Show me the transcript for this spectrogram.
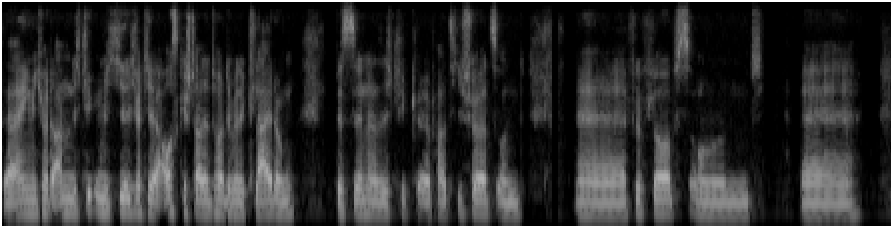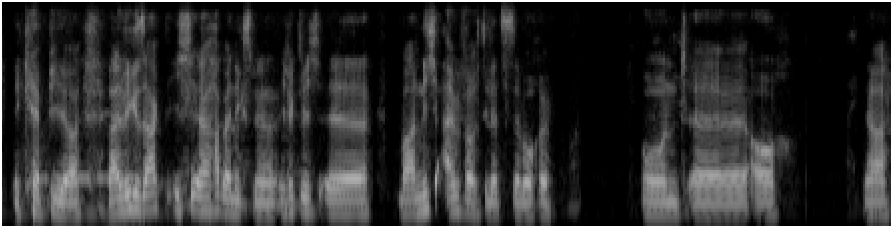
der hängt mich heute an und ich krieg nämlich hier, ich werde hier ausgestattet heute mit Kleidung bisschen. Also ich krieg äh, ein paar T-Shirts und äh, Flipflops und äh, eine Cap hier. Weil, wie gesagt, ich äh, habe ja nichts mehr. Ich wirklich äh, war nicht einfach die letzte Woche. Und äh, auch, ja,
